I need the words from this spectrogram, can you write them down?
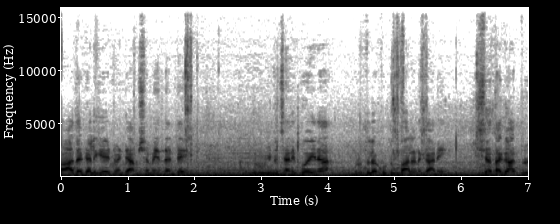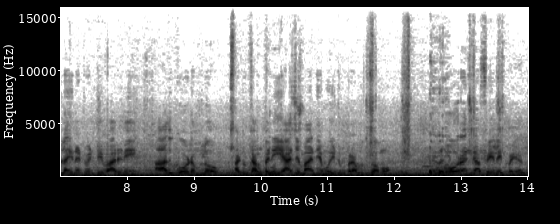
బాధ కలిగేటువంటి అంశం ఏంటంటే ఇటు చనిపోయిన మృతుల కుటుంబాలను కానీ శతగాత్రులైనటువంటి వారిని ఆదుకోవడంలో అటు కంపెనీ యాజమాన్యము ఇటు ప్రభుత్వము ఘోరంగా ఫెయిల్ అయిపోయారు.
